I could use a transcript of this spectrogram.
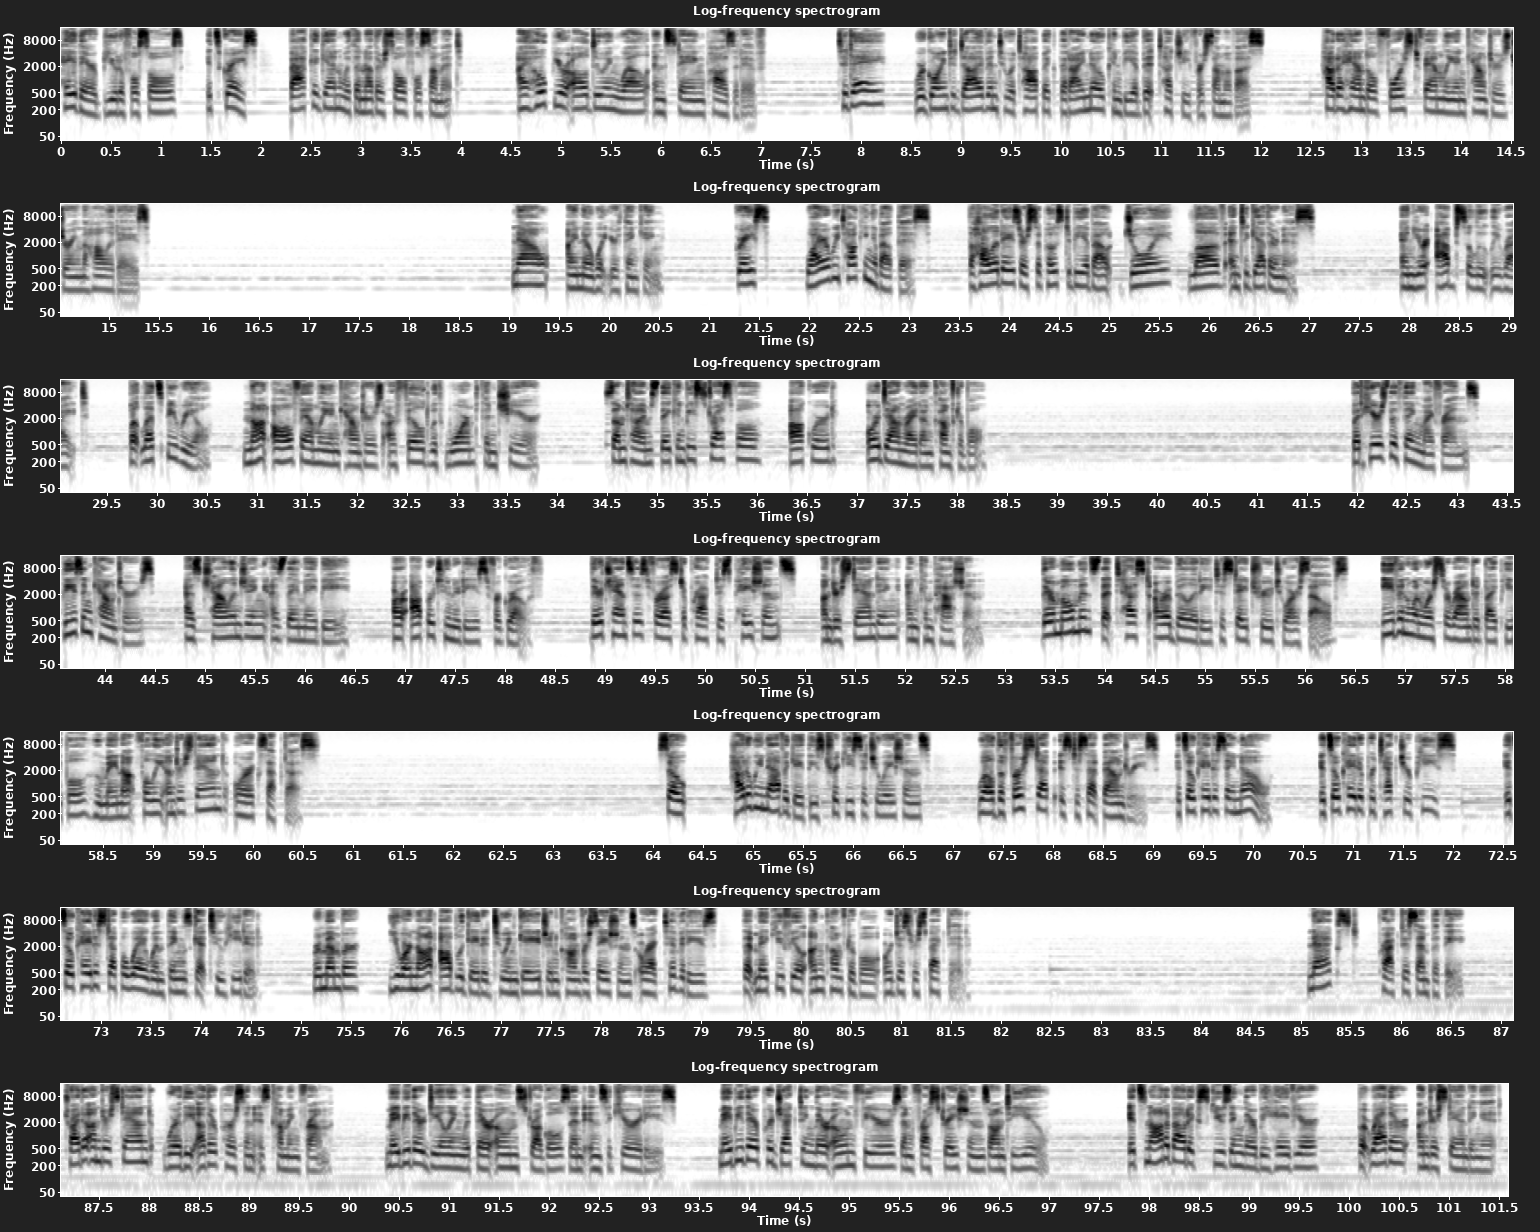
Hey there, beautiful souls. It's Grace, back again with another Soulful Summit. I hope you're all doing well and staying positive. Today, we're going to dive into a topic that I know can be a bit touchy for some of us how to handle forced family encounters during the holidays. Now, I know what you're thinking. Grace, why are we talking about this? The holidays are supposed to be about joy, love, and togetherness. And you're absolutely right. But let's be real not all family encounters are filled with warmth and cheer. Sometimes they can be stressful, awkward, or downright uncomfortable. But here's the thing, my friends these encounters, as challenging as they may be, are opportunities for growth. They're chances for us to practice patience, understanding, and compassion. They're moments that test our ability to stay true to ourselves even when we're surrounded by people who may not fully understand or accept us. So, how do we navigate these tricky situations? Well, the first step is to set boundaries. It's okay to say no. It's okay to protect your peace. It's okay to step away when things get too heated. Remember, you are not obligated to engage in conversations or activities that make you feel uncomfortable or disrespected. Next, practice empathy. Try to understand where the other person is coming from. Maybe they're dealing with their own struggles and insecurities. Maybe they're projecting their own fears and frustrations onto you. It's not about excusing their behavior, but rather understanding it.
